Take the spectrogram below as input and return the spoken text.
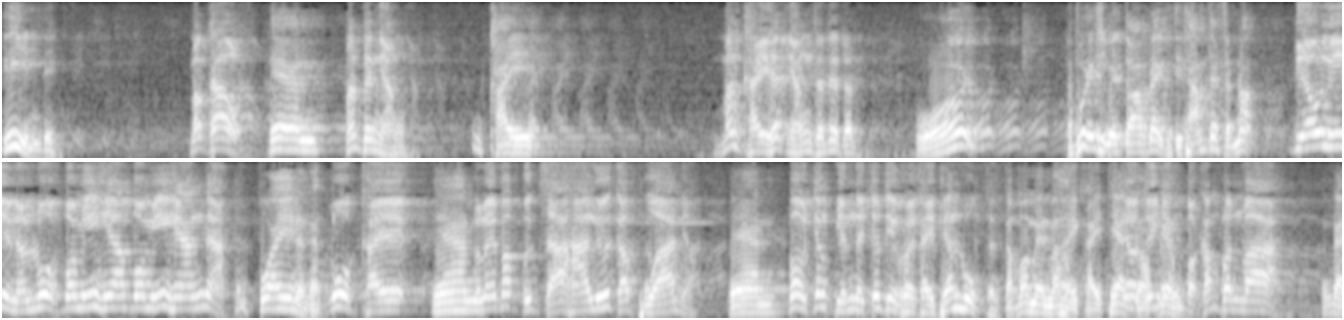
กลีนเด้บักเท่าแน่นมันเป็นหยังมันไข่มันไข่เฮ็ดหยังจะได้อท่านโอ้ยแล้วผู้ใดสิไปตอบได้ก็สิถามจังซั่นเนาะ เดี๋ยวนี้นะลูกบ่มีเฮียบ่มีแหงเนี่ยมันป่วยนั่นน่ะลูกไข่แม่นก็เลยมาปรึกษาหารือกับผัวเนี่ยแม่นเว่าจังเปลี่ยนเนี่ยเจ้าที่คอยไข่แทนลูกสันก็บ่แม่นว่าให้ไข่แท้นเจ้าดอกที่แม่ยังงบอกคำเพันว่า ทั้งใด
